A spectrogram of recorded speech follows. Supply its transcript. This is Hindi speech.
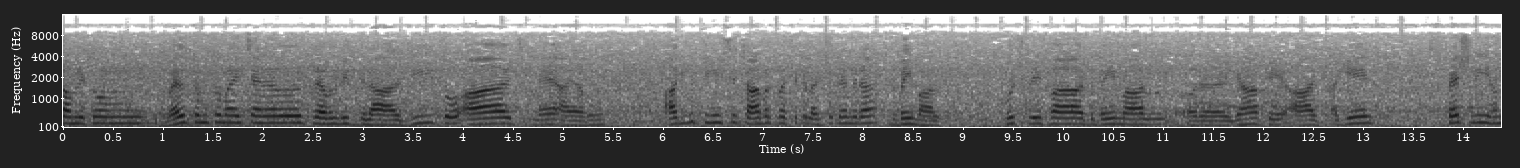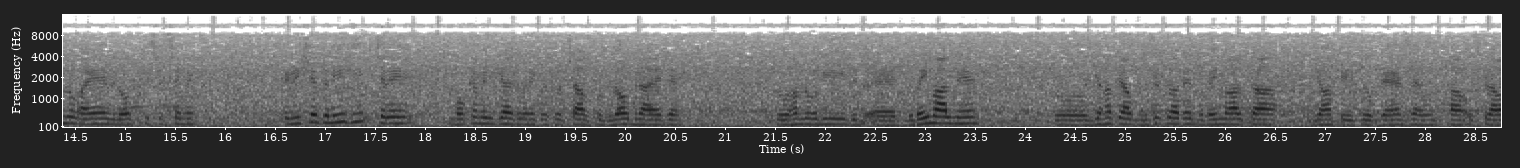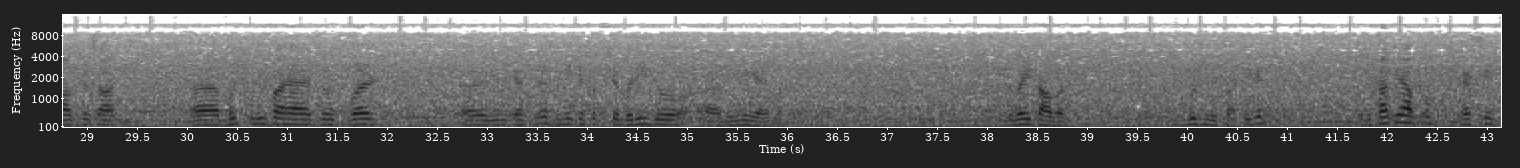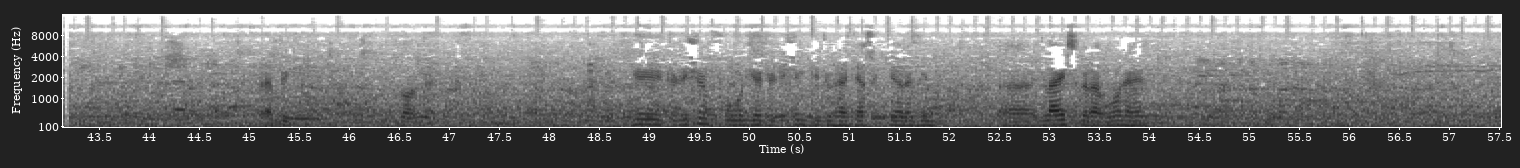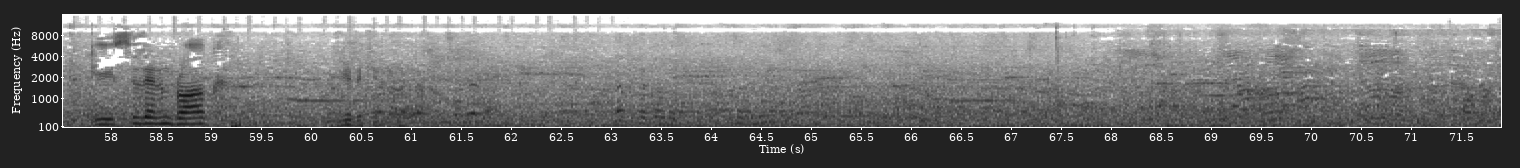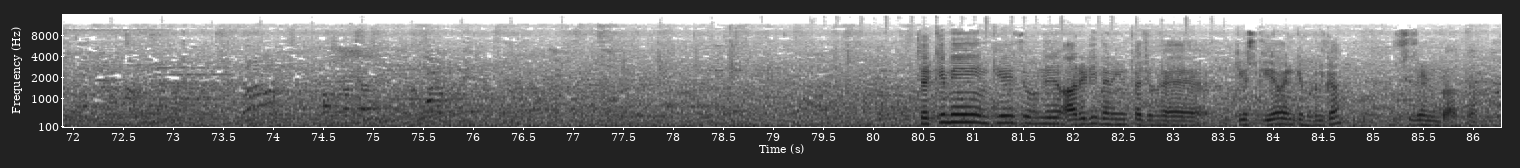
असलकुम welcome. To my channel travel with Bilal ji. तो आज मैं आया हूँ। आगे भी तीन से चार मरतबा चक्कर लग चुका है मेरा, दुबई माल। बुज खलीफा, दुबई माल और यहाँ पे आज अगेन स्पेशली हम लोग आए हैं ब्लॉग के सिलसिले में। कंडीशन तो नहीं थी, चले मौका मिल गया तो मैंने कहा सोचा आपको ब्लॉग बनाया जाए। तो हम लोग अभी दुबई माल में हैं। तो यहाँ पे आप विज़िट कराते हैं दुबई माल का। यहाँ पे जो ब्रांड्स हैं उनका, उसके अलावा उसके साथ बुर्ज खलीफा है जो वर्ल्ड ये कहते हैं दुनिया की सबसे बड़ी जो बिल्डिंग है दुबई टावर, बुर्ज खलीफा, ठीक है? तो दिखाते हैं आपको टैक्सी गवर्नमेंट ये ट्रेडिशनल फ़ूड या ट्रेडिशन की जो है, कह सकते हैं रंगीन लाइट्स वगैरह वो हैं। कि सीज़न ब्रॉक ये देखिए। टर्की में इनके जो हमने ऑलरेडी मैंने इनका जो है टेस्ट किया है, इनके होटल का सीज़न ब्रॉक का।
